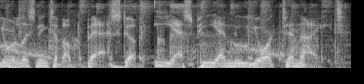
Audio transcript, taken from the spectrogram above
You're listening to the best of ESPN New York tonight.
